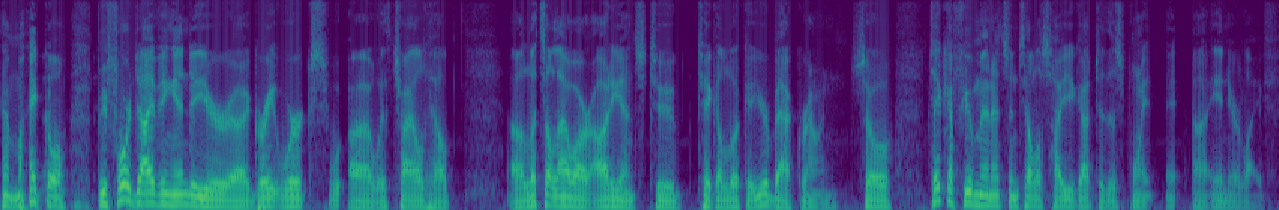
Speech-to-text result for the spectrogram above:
Michael, before diving into your uh, great works uh, with Child Help, uh, let's allow our audience to take a look at your background. So, take a few minutes and tell us how you got to this point uh, in your life.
